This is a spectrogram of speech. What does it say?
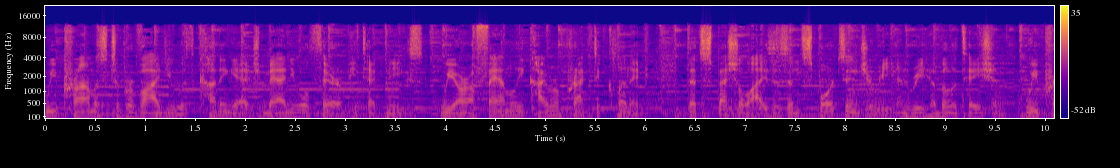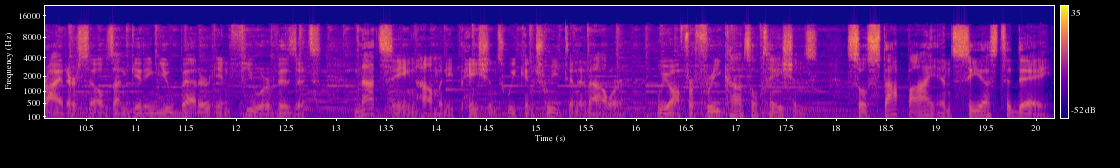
we promise to provide you with cutting edge manual therapy techniques. We are a family chiropractic clinic that specializes in sports injury and rehabilitation. We pride ourselves on getting you better in fewer visits, not seeing how many patients we can treat in an hour. We offer free consultations, so stop by and see us today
